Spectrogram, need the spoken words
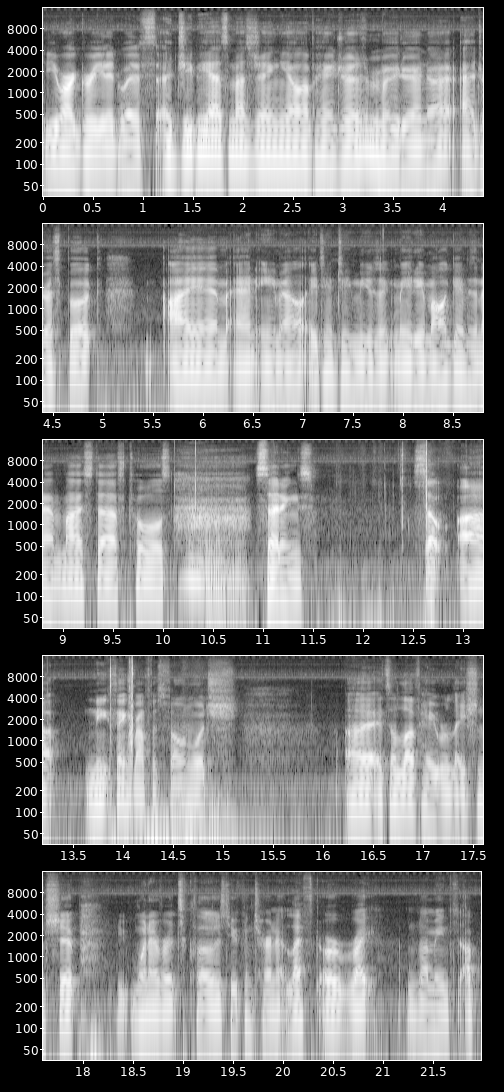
You are greeted with GPS messaging, yellow pages, MediaNet, address book, IM and email, AT&T Music, Media Mall, Games and App, My Stuff, Tools, Settings. So, uh, neat thing about this phone, which, uh, it's a love-hate relationship. Whenever it's closed, you can turn it left or right. I mean, up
